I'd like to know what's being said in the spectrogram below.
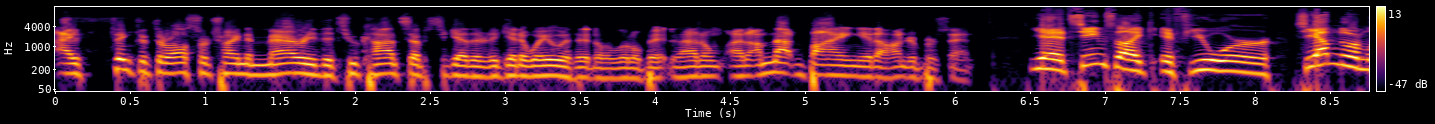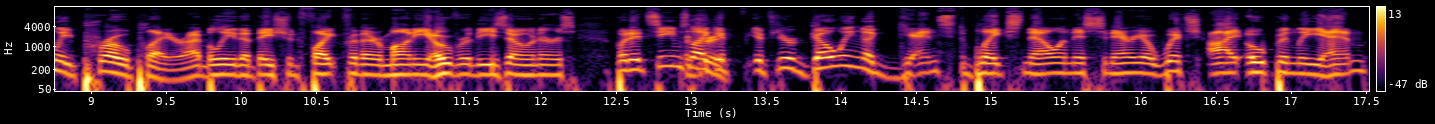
I think that they're also trying to marry the two concepts together to get away with it a little bit. And I don't, I'm not buying it 100%. Yeah, it seems like if you're see, I'm normally pro player. I believe that they should fight for their money over these owners. But it seems Agreed. like if if you're going against Blake Snell in this scenario, which I openly am,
